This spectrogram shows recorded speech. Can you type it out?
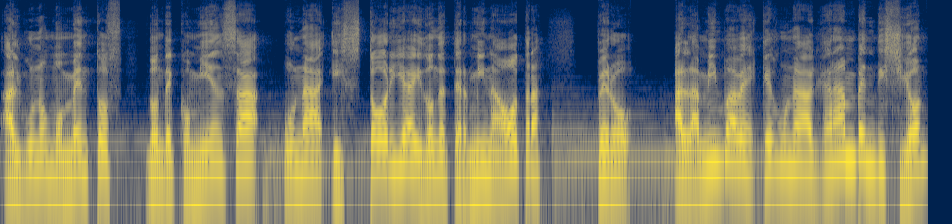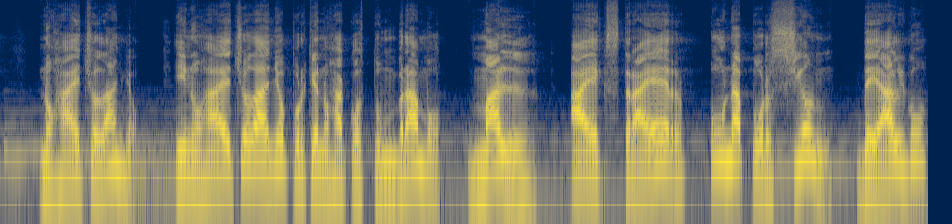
algunos momentos donde comienza una historia y donde termina otra, pero a la misma vez que es una gran bendición, nos ha hecho daño. Y nos ha hecho daño porque nos acostumbramos mal a extraer una porción de algo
